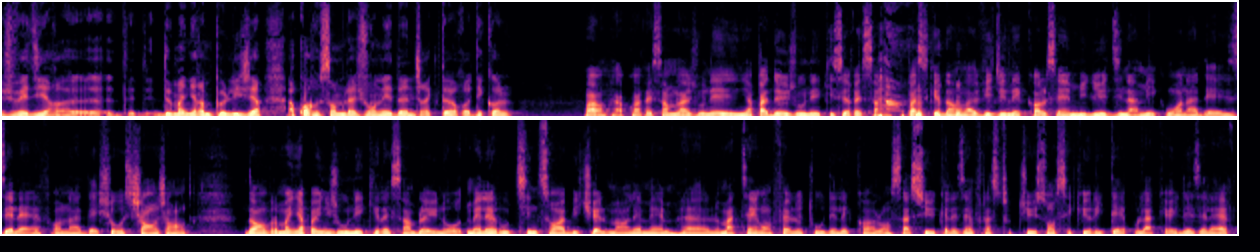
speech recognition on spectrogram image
je vais dire, de, de manière un peu légère. À quoi ressemble la journée d'un directeur d'école? Wow, à quoi ressemble la journée? Il n'y a pas de journée qui se ressemble parce que dans la vie d'une école, c'est un milieu dynamique où on a des élèves, on a des choses changeantes. Donc vraiment, il n'y a pas une journée qui ressemble à une autre, mais les routines sont habituellement les mêmes. Euh, le matin, on fait le tour de l'école, on s'assure que les infrastructures sont sécuritaires pour l'accueil des élèves.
